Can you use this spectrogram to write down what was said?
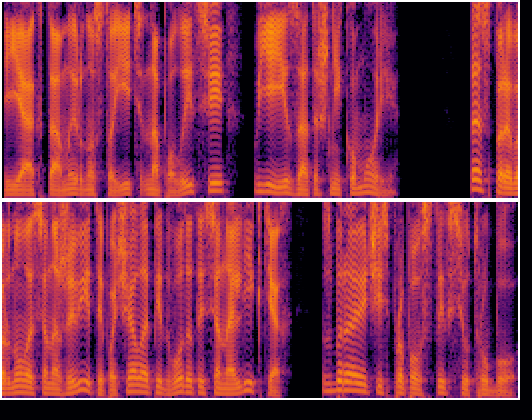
як та мирно стоїть на полиці в її затишній коморі. Тес перевернулася на живіт і почала підводитися на ліктях, збираючись проповсти всю трубу,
